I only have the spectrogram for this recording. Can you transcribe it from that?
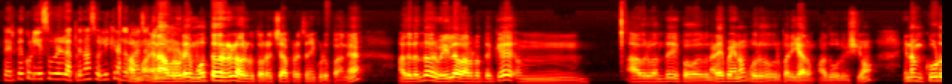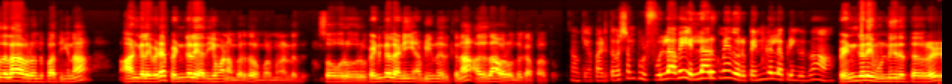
இப்ப இருக்கக்கூடிய சூழல் அப்படிதான் சொல்லிக்கிறாங்க ஆமாம் ஏன்னா அவருடைய மூத்தவர்கள் அவருக்கு தொடர்ச்சியாக பிரச்சனை கொடுப்பாங்க. அதுலேருந்து அவர் வெளியில் வர்றதுக்கு அவர் வந்து இப்போ நடைப்பயணம் ஒரு ஒரு பரிகாரம். அது ஒரு விஷயம். இன்னும் கூடுதலாக அவர் வந்து பார்த்தீங்கன்னா ஆண்களை விட பெண்களை அதிகமாக நம்புறது ரொம்ப ரொம்ப நல்லது. ஸோ ஒரு ஒரு பெண்கள் அணி அப்படின்னு இருக்குன்னா அதுதான் அவர் வந்து காப்பாற்றும் ஓகே அப்ப அடுத்த வருஷம் ஃபுல்லாவே எல்லாருக்குமே அது ஒரு பெண்கள் அப்படிங்கிறது தான். பெண்களை முன்னிறுத்தவர்கள்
